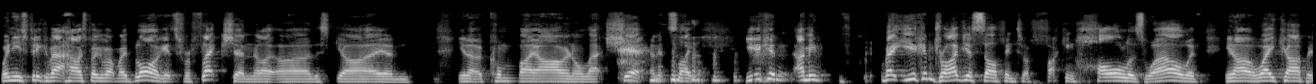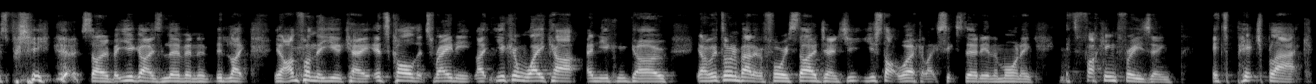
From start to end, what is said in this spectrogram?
when you speak about how I spoke about my blog, it's reflection. They're like, oh, this guy and you know, kumbaya and all that shit. And it's like, you can, I mean, mate, you can drive yourself into a fucking hole as well with, you know, wake up. It's pretty, sorry, but you guys live in, like, you know, I'm from the UK. It's cold. It's rainy. Like you can wake up and you can go, you know, we are talking about it before we started, James. You, you start work at like 6 30 in the morning. It's fucking freezing. It's pitch black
